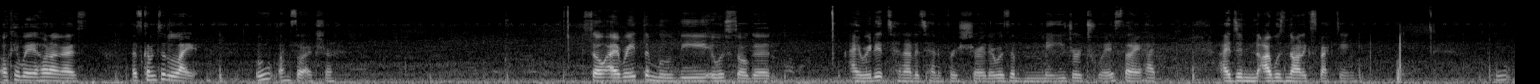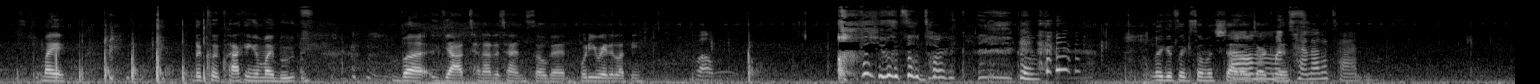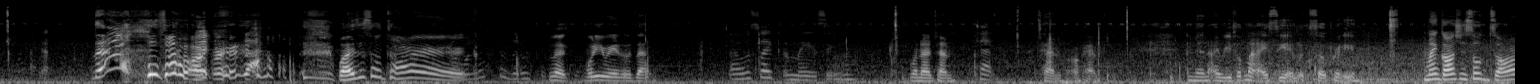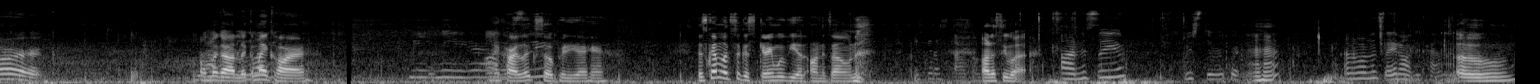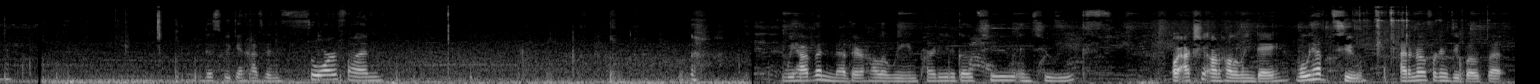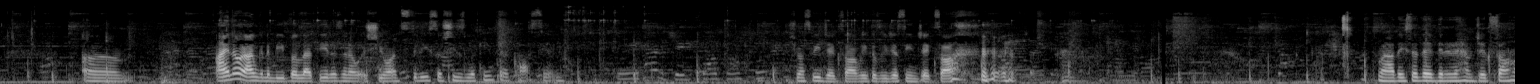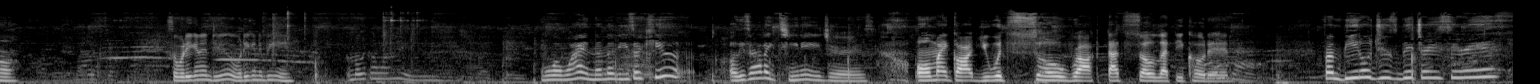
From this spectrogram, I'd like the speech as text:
Oh, okay, wait, hold on, guys. Let's come to the light. Ooh, I'm so extra. So I rate the movie. It was so good. I rate it 10 out of 10 for sure. There was a major twist that I had. I didn't. I was not expecting. Ooh, my the click clacking of my boots. But yeah, 10 out of 10. So good. What do you rate it, Letty? 12. you look so dark. Like it's like so much shadow Um, darkness. 10 out of 10. Is that awkward? Why is it so dark? Look, what do you rate it? That That was like amazing. one out of 10. 10. 10. Okay. And then I refilled my ICEE. It looks so pretty. Oh my gosh, it's so dark. Oh my god, look at my car. My car looks so pretty right here. This kind of looks like a scary movie on its own. It's gonna stop. Honestly, what? Honestly, you're still recording. Mm-hmm. I don't want to say it on camera. Oh. This weekend has been so fun. We have another Halloween party to go to in two weeks. Or actually on Halloween day. Well, we have two. I don't know if we're gonna do both, but um I know what I'm gonna be, but Letty doesn't know what she wants to be, so she's looking for a costume. She wants to be Jigsaw because we just seen Jigsaw. wow, they said that they didn't have Jigsaw, huh? So what are you gonna do? What are you gonna be? I'm gonna look online. Well, why? None of these are cute. Oh, these are like teenagers. Oh my god, you would so rock. That's so Letty coded. From Beetlejuice, bitch. Are you serious?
